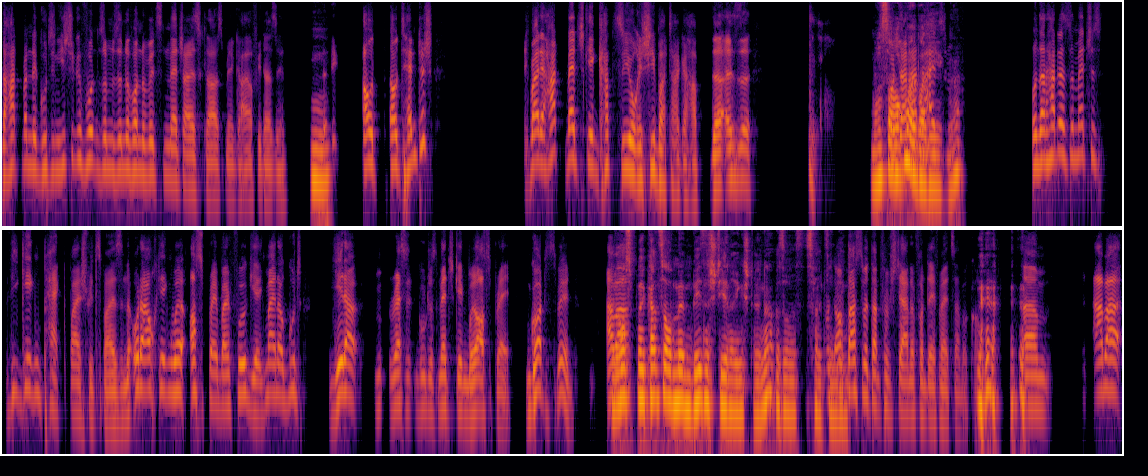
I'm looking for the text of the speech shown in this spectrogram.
Da hat man eine gute Nische gefunden, so im Sinne von, du willst ein Match, alles klar, ist mir egal, auf Wiedersehen Hm. aut authentisch. Ich meine, er hat ein Match gegen Katsuyori Shibata gehabt. Ne? Also, Muss er auch mal er halt überlegen. so- Ne? und dann hat er so Matches wie gegen Pack beispielsweise. Ne? Oder auch gegen Will Osprey bei Full Gear. Ich meine, gut, jeder wrestelt ein gutes Match gegen Will Osprey. Um Gottes Willen. Aber Aber, Osprey kannst du auch mit dem Besenstiel in den Ring stellen. Ne? Also, das ist halt so und auch das wird dann fünf Sterne von Dave Meltzer bekommen. ähm, aber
